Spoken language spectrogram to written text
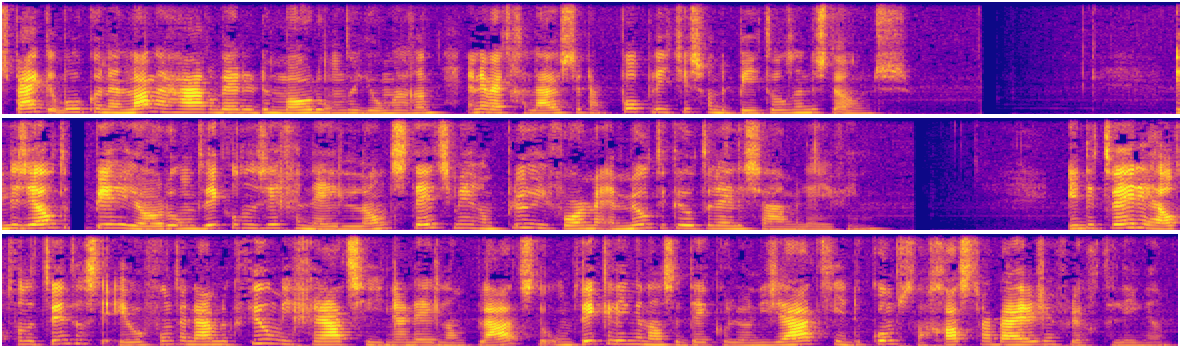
Spijkerbroeken en lange haren werden de mode onder jongeren en er werd geluisterd naar popliedjes van de Beatles en de Stones. In dezelfde periode ontwikkelde zich in Nederland steeds meer een pluriforme en multiculturele samenleving. In de tweede helft van de 20e eeuw vond er namelijk veel migratie naar Nederland plaats door ontwikkelingen als de dekolonisatie en de komst van gastarbeiders en vluchtelingen.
